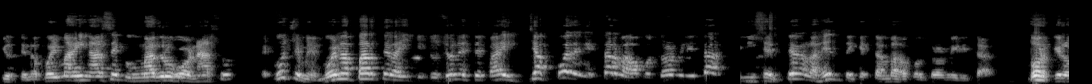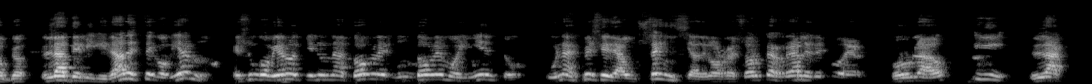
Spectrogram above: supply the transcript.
que usted no puede imaginarse que un madrugonazo. Escúcheme, buena parte de las instituciones de este país ya pueden estar bajo control militar y ni se entera la gente que están bajo control militar. Porque lo que, la debilidad de este gobierno es un gobierno que tiene una doble, un doble movimiento una especie de ausencia de los resortes reales de poder, por un lado, y la,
